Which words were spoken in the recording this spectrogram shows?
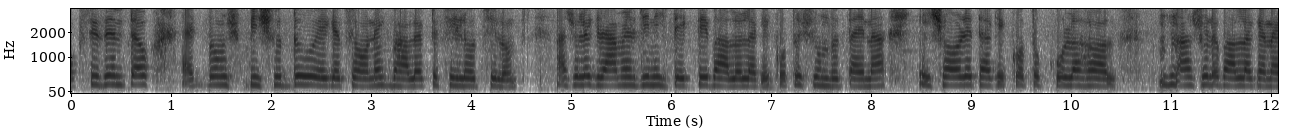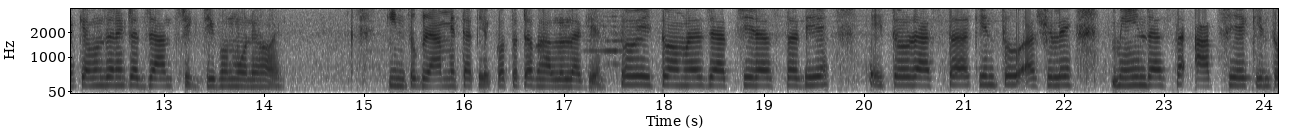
অক্সিজেনটাও একদম বিশুদ্ধ হয়ে গেছে, অনেক ভালো একটা ফিল হচ্ছিল। আসলে গ্রামের জিনিস দেখতেই ভালো লাগে, কত সুন্দর, তাই না? এই শহরে থাকে কত কোলাহল, আসলে ভালো লাগে না, কেমন যেন একটা যান্ত্রিক জীবন মনে হয়। কিন্তু গ্রামে থাকলে কতটা ভালো লাগে। তো এই তো আমরা যাচ্ছি রাস্তা দিয়ে। এই তো রাস্তা কিন্তু আসলে মেইন রাস্তা আছে, কিন্তু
